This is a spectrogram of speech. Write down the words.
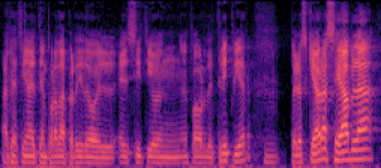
hacia el final de temporada perdido el, sitio en, favor de Trippier. Pero es que ahora se habla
